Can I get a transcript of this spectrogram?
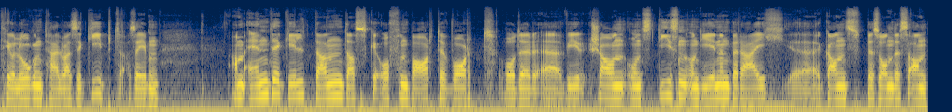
Theologen teilweise gibt. Also eben am Ende gilt dann das geoffenbarte Wort oder äh, wir schauen uns diesen und jenen Bereich äh, ganz besonders an.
